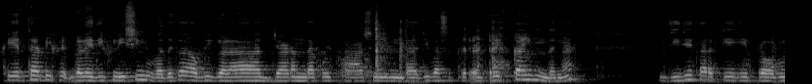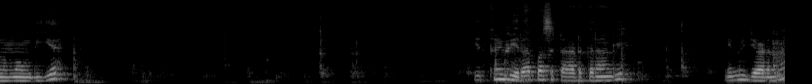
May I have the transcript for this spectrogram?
ਫਿਰ ਤੁਹਾਡੀ ਫਿਰ ਗਲੇ ਦੀ ਫਿਨਿਸ਼ਿੰਗ ਵਧਗਾ ਆਊਗੀ ਗਲਾ ਜੜਨ ਦਾ ਕੋਈ ਖਾਸ ਨਹੀਂ ਹੁੰਦਾ ਜੀ, ਬਸ ਤਰ- ਟ੍ਰਿਕਾਂ ਹੀ ਹੁੰਦੀਆਂ। ਜਿਹਦੇ ਕਰਕੇ ਇਹ ਪ੍ਰੋਬਲਮ ਆਉਂਦੀ ਹੈ। ਇੱਥੋਂ ਹੀ ਫਿਰ ਆਪਾਂ ਸਟਾਰਟ ਕਰਾਂਗੇ। ਇਹਨੂੰ ਜੜਨਾ।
